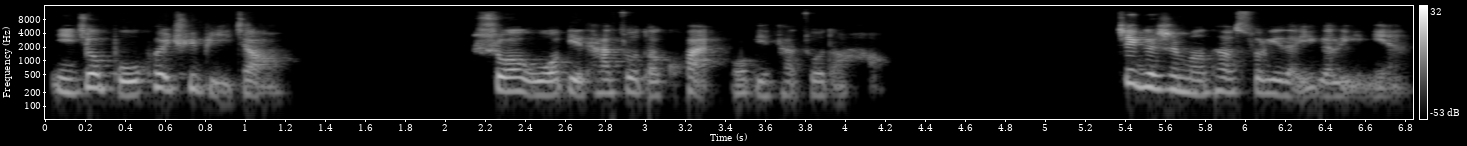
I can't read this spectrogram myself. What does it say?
你就不会去比较，说我比他做得快，我比他做得好。这个是蒙特梭利的一个理念，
